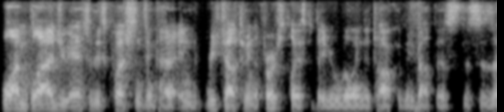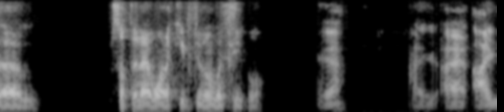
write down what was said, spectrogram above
well, I'm glad you answered these questions and kind of and reached out to me in the first place, but that you're willing to talk with me about this. This is um, something I want to keep doing with people. yeah. I I I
